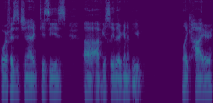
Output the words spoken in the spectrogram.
or if it's a genetic disease, uh, obviously they're going to be like higher.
